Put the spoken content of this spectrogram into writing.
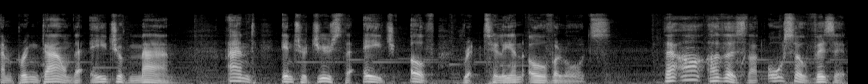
and bring down the age of man and introduce the age of reptilian overlords. There are others that also visit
